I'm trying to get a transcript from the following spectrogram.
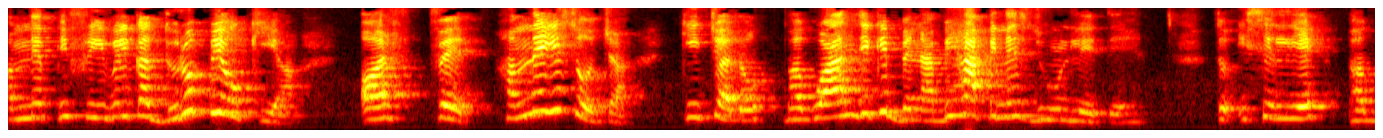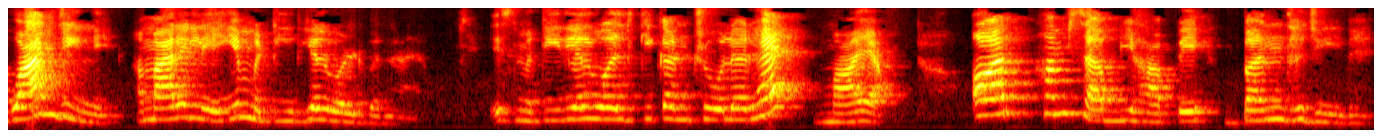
हमने अपनी फ्री विल का दुरुपयोग किया और फिर हमने ये सोचा कि चलो भगवान जी के बिना भी हैप्पीनेस ढूंढ लेते हैं। तो इसीलिए भगवान जी ने हमारे लिए ये मटेरियल वर्ल्ड बनाया। इस मटेरियल वर्ल्ड की कंट्रोलर है माया और हम सब यहाँ पे बंध जीव हैं।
